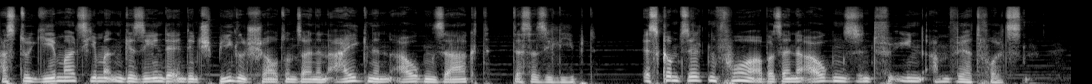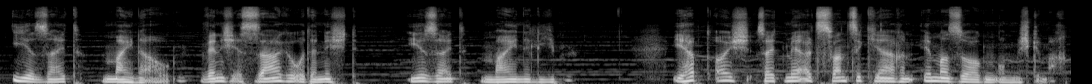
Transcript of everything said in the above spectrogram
Hast du jemals jemanden gesehen, der in den Spiegel schaut und seinen eigenen Augen sagt, dass er sie liebt? Es kommt selten vor, aber seine Augen sind für ihn am wertvollsten. Ihr seid meine Augen. Wenn ich es sage oder nicht, ihr seid meine Lieben. Ihr habt euch seit mehr als 20 Jahren immer Sorgen um mich gemacht.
